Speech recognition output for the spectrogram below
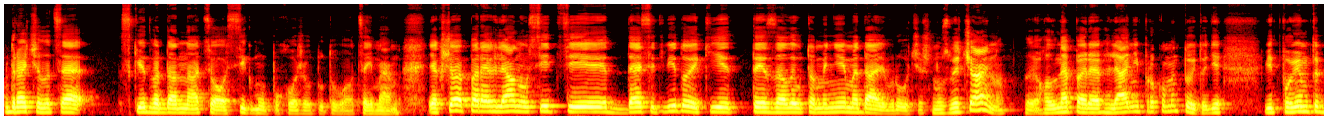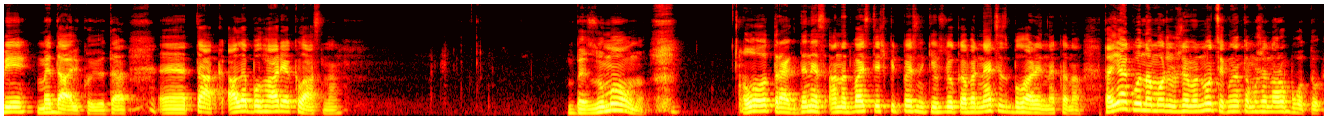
до речі, лице Сквідварда на цього Сігму похоже тут цей мем. Якщо я перегляну всі ці 10 відео, які ти залив, то мені медаль вручиш. Ну, звичайно. Головне переглянь і прокоментуй. Тоді відповім тобі медалькою. Та. Е, так, але Болгарія класна. Безумовно. О, трек, Денис, а на 20 тисяч підписників з Люка вернеться з Болгарії на канал. Та як вона може вже вернутися, як вона там вже на роботу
